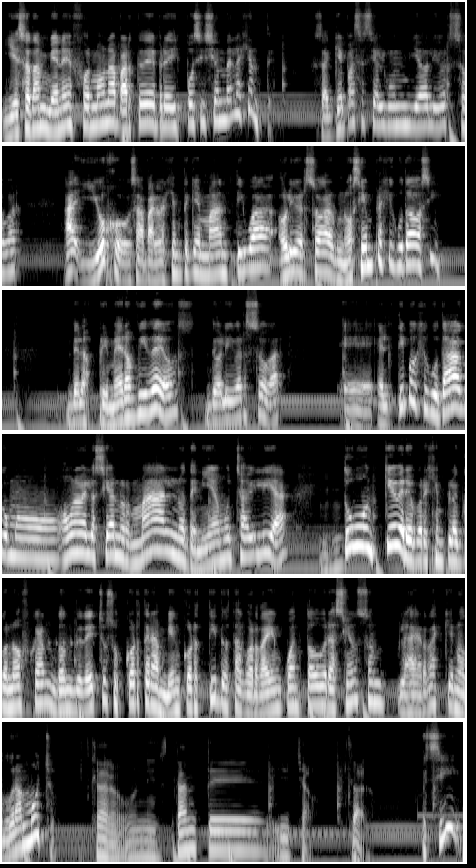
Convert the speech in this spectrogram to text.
y eso también forma una parte de predisposición de la gente. O sea, ¿qué pasa si algún día Oliver Sogar... Ah, y ojo, o sea, para la gente que es más antigua, Oliver Sogar no siempre ha ejecutado así. De los primeros videos de Oliver Sogar, eh, el tipo ejecutaba como a una velocidad normal, no tenía mucha habilidad. Tuvo un quiebre, por ejemplo, con Offhand, donde de hecho sus cortes eran bien cortitos, ¿te acordás? En cuanto a duración, son la verdad es que no duran mucho. Claro, un instante y chao, claro. Sí,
